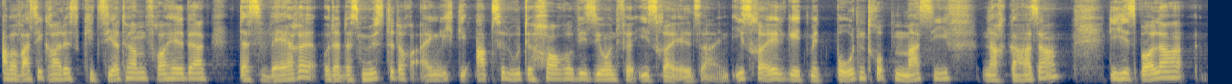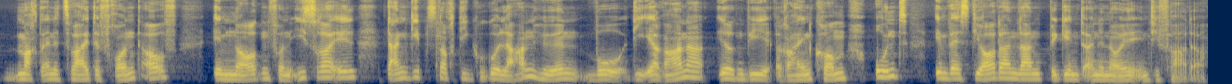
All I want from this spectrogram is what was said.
Aber was Sie gerade skizziert haben, Frau Hellberg, das wäre oder das müsste doch eigentlich die absolute Horrorvision für Israel sein. Israel geht mit Bodentruppen massiv nach Gaza. Die Hisbollah macht eine zweite Front auf im Norden von Israel. Dann gibt's noch die Golanhöhen, wo die Iraner irgendwie reinkommen. Und im Westjordanland beginnt eine neue Intifada.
